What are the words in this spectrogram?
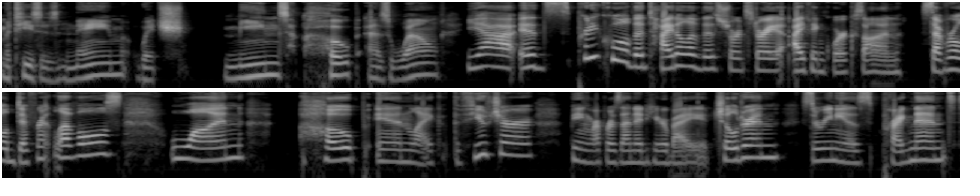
Matisse's name, which means hope as well. Yeah, it's pretty cool. The title of this short story, I think, works on several different levels. One, hope in like the future being represented here by children. Sarene is pregnant,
